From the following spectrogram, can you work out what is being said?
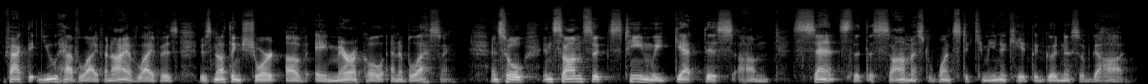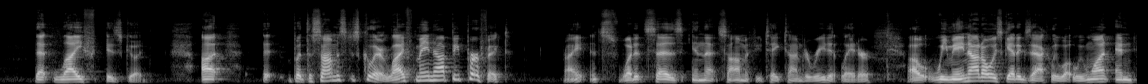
The fact that you have life and I have life is, is nothing short of a miracle and a blessing. And so in Psalm 16, we get this um, sense that the psalmist wants to communicate the goodness of God, that life is good. Uh, but the psalmist is clear life may not be perfect, right? It's what it says in that psalm if you take time to read it later. Uh, we may not always get exactly what we want, and,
